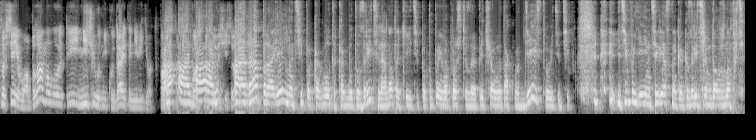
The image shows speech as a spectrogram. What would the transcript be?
но все его обламывают, и ничего никуда это не ведет. Просто а, а, а, сезон, а она параллельно, типа, как будто, как будто зрители, она такие, типа, тупые вопросики задает, и что, вы так вот действуете, типа, и типа ей интересно, как и зрителям должно быть.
